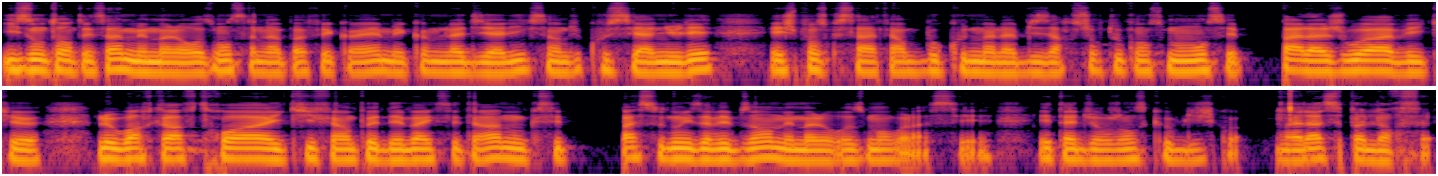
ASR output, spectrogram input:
Ils ont tenté ça, mais malheureusement, ça ne l'a pas fait quand même. Et comme l'a dit Alix, hein, du coup, c'est annulé. Et je pense que ça va faire beaucoup de mal à Blizzard, surtout qu'en ce moment, c'est pas la joie avec le Warcraft 3 et qui fait un peu débat, etc. Donc c'est pas ce dont ils avaient besoin, mais malheureusement, voilà, c'est état d'urgence qui oblige quoi. Là, c'est pas de leur fait.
